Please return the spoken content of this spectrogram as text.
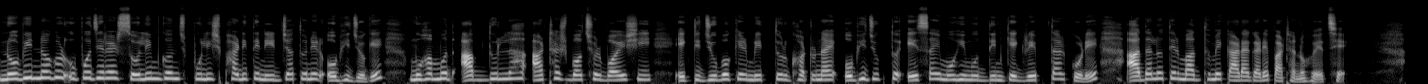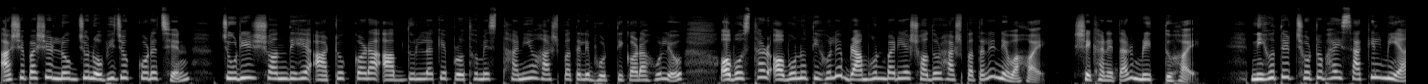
নবীনগর উপজেলার সলিমগঞ্জ পুলিশ ফাঁড়িতে নির্যাতনের অভিযোগে মুহাম্মদ আবদুল্লাহ আঠাশ বছর বয়সী একটি যুবকের মৃত্যুর ঘটনায় অভিযুক্ত এসআই মহিমুদ্দিনকে গ্রেপ্তার করে আদালতের মাধ্যমে কারাগারে পাঠানো হয়েছে। আশেপাশের লোকজন অভিযোগ করেছেন, চুরির সন্দেহে আটক করা আবদুল্লাকে প্রথমে স্থানীয় হাসপাতালে ভর্তি করা হলেও অবস্থার অবনতি হলে ব্রাহ্মণবাড়িয়া সদর হাসপাতালে নেওয়া হয়, সেখানে তার মৃত্যু হয়। নিহতের ছোট ভাই সাকিল মিয়া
